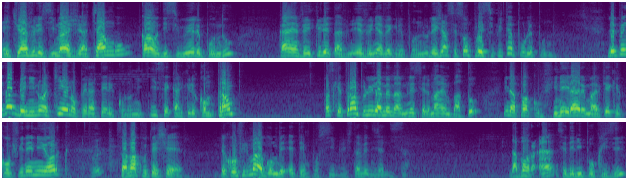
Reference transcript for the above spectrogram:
Et tu as vu les images à Tchangou, quand on distribuait le pondou, quand un véhicule est venu, est venu avec le pondou, les gens se sont précipités pour le pondou. Le président béninois, qui est un opérateur économique, il s'est calculé comme Trump, parce que Trump, lui, il a même amené seulement un bateau, il n'a pas confiné, il a remarqué que confiner New York, Oui. ça va coûter cher. Le confinement à Gombe est impossible, je t'avais déjà dit ça. D'abord, un, c'est de l'hypocrisie.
